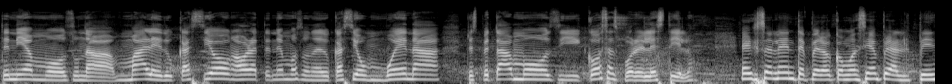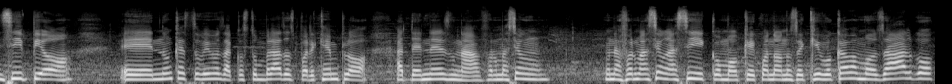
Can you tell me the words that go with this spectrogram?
teníamos una mala educación, ahora tenemos una educación buena, respetamos y cosas por el estilo. Excelente, pero como siempre al principio eh, nunca estuvimos acostumbrados, por ejemplo, a tener una formación una formación así, como que cuando nos equivocábamos algo,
